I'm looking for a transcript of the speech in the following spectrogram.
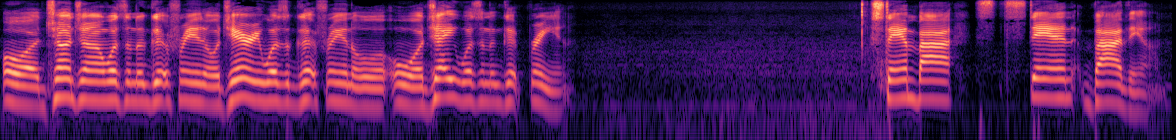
or John John wasn't a good friend, or Jerry was a good friend, or or Jay wasn't a good friend. Stand by, stand by them,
